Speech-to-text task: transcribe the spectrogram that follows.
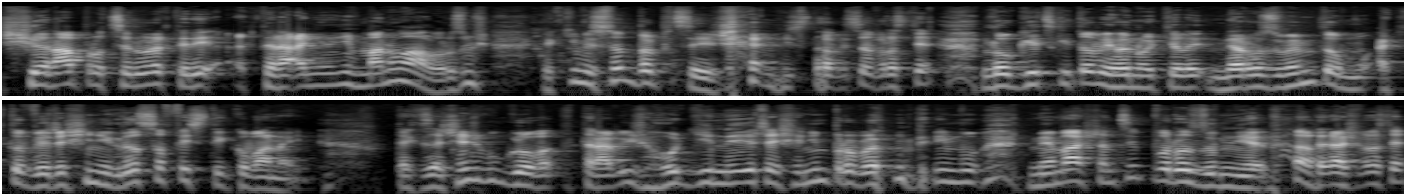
šílená procedura, který, která ani není v manuálu. Rozumíš, jaký my jsme blbci, že místo, aby se prostě logicky to vyhodnotili, nerozumím tomu, ať to vyřeší někdo sofistikovaný. Tak začneš googlovat, trávíš hodiny řešením problému, kterýmu nemáš šanci porozumět, ale dáš prostě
